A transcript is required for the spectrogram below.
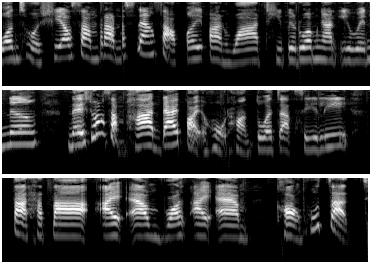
ว่อนโซเชียลสำหรับนักแสดงสาวเป้ยปานวาดที่ไปร่วมงานอีเวนต์หนึ่งในช่วงสัมภาษณ์ได้ปล่อยโหถอนตัวจากซีรีส์ตาทตา I am what I am ของผู้จัดเจ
